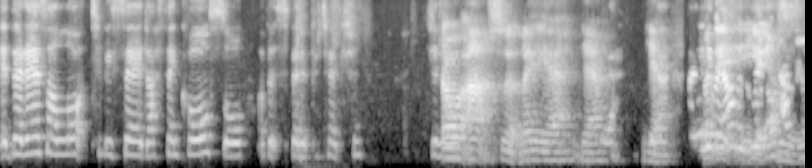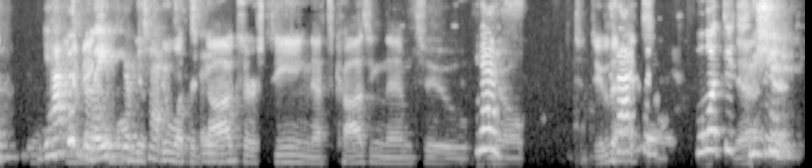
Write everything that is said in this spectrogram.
it, there is a lot to be said i think also about spirit protection Do you know Oh, absolutely. Yeah, yeah, yeah. Yeah. But anyway, they- I was you, like, also, you have It to believe you you're protected what the too. dogs are seeing that's causing them to, Yes. you know, to do that. Exactly. So, what did Yeah. We she should. say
